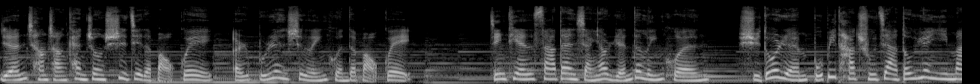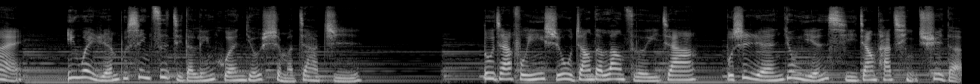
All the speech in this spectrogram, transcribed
人常常看重世界的宝贵，而不认识灵魂的宝贵。今天撒旦想要人的灵魂，许多人不必他出价都愿意卖，因为人不信自己的灵魂有什么价值。路加福音十五章的浪子离家，不是人用筵席将他请去的，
